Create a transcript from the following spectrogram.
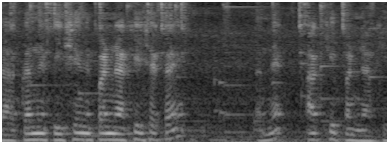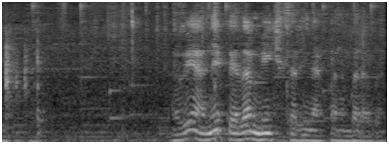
સાકરને પીસીને પણ નાખી શકાય અને આખી પણ નાખી શકાય. હવે આને પહેલાં મિક્સ કરી નાખવાનું બરાબર.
